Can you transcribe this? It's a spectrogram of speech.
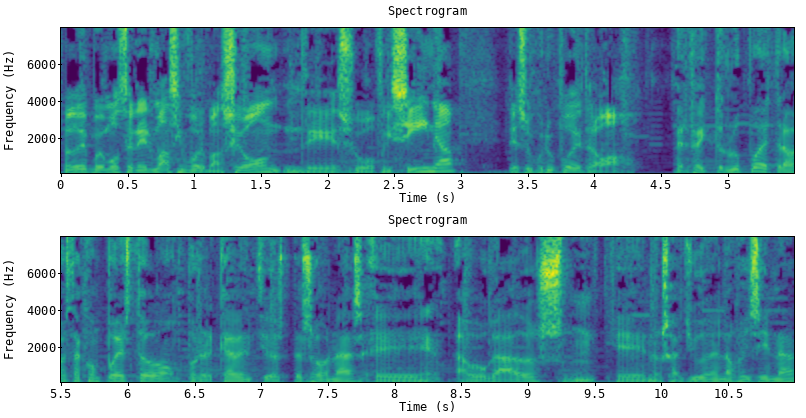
¿Dónde podemos tener más información de su oficina, de su grupo de trabajo? Perfecto, el grupo de trabajo está compuesto por cerca de 22 personas, eh, abogados mm, que nos ayudan en la oficina.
